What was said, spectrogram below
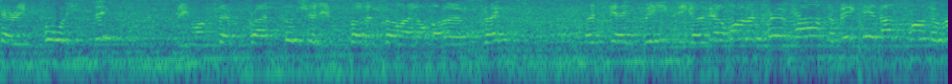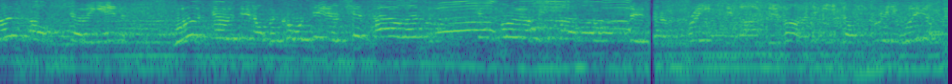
Carrying 46. 317 Brad Cushion side on the home straight. 28 Bees, he goes on one of the crew cars, that's one of the road hogs going in. Squirt goes in on the Cortina, Chip Howland gets thrown up inside by one, two, and three, behind him, I think he's on three wheels.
